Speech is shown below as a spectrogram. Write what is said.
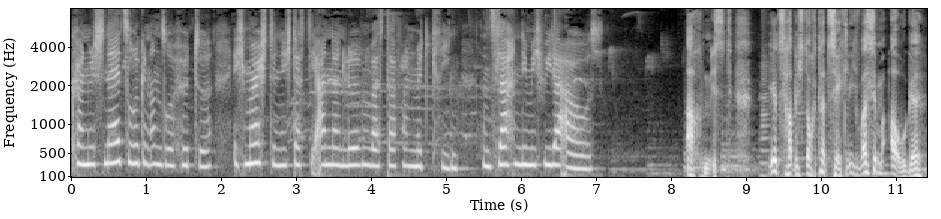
Können wir schnell zurück in unsere Hütte? Ich möchte nicht, dass die anderen Löwen was davon mitkriegen, sonst lachen die mich wieder aus. Ach Mist, jetzt habe ich doch tatsächlich was im Auge.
